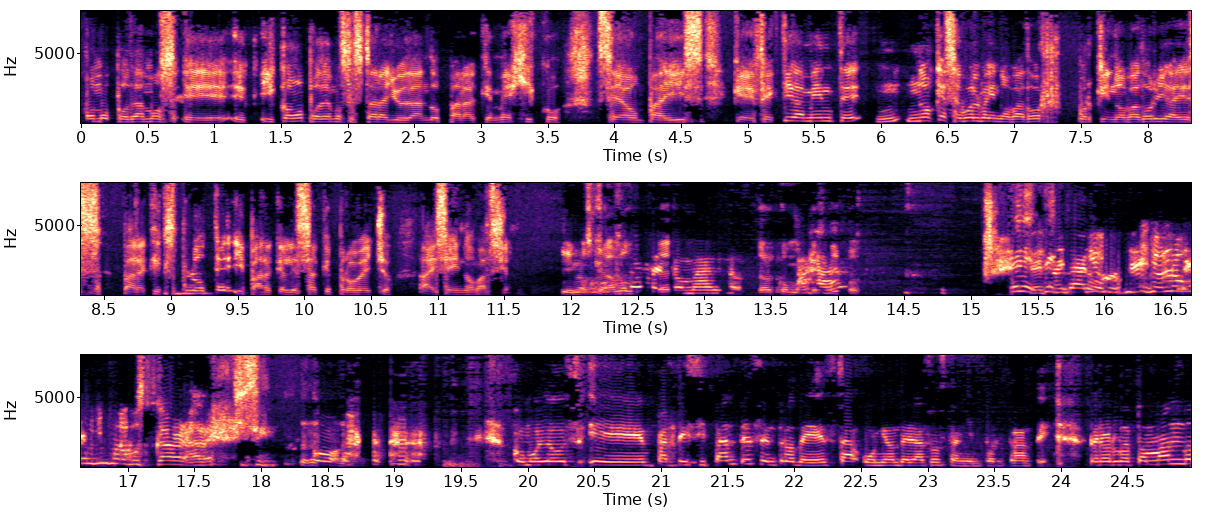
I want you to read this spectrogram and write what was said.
cómo podamos eh, y cómo podemos estar ayudando para que México sea un país que efectivamente, no que se vuelva innovador, porque innovador ya es para que explote y para que le saque provecho a esa innovación. Y nos quedamos como equipos. Sí, Yo lo voy a buscar, a ver. Como, los eh, participantes dentro de esta unión de lazos tan importante. Pero retomando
